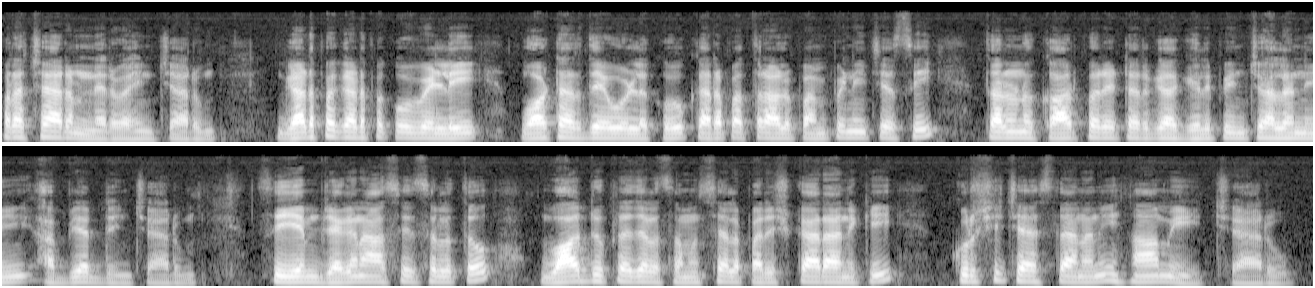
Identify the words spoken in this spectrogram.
ప్రచారం నిర్వహించారు. గడప గడపకు వెళ్ళి ఓటర్ దేవుళ్ళకు కరపత్రాలు పంపిణీ చేసి తనను కార్పొరేటర్గా గెలిపించాలని అభ్యర్థించారు. సీఎం జగన్ ఆశీస్సులతో వార్డు ప్రజల సమస్యల పరిష్కారానికి కృషి చేస్తానని హామీ ఇచ్చారు.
